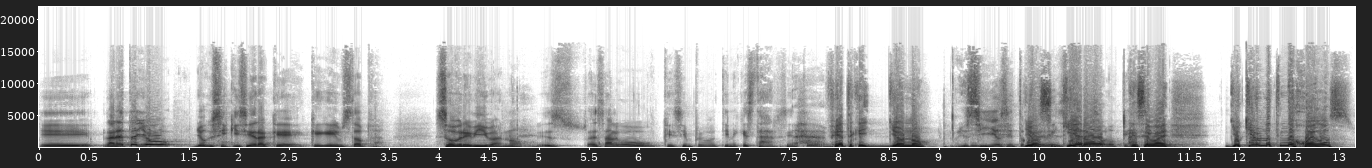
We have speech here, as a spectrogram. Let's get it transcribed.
Eh, la neta, yo, yo sí quisiera que, que GameStop sobreviva, ¿no? Es, es algo que siempre tiene que estar, siento. Fíjate que yo no. Yo sí, yo siento que Yo sí quiero que se vaya. Yo quiero una tienda de juegos,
